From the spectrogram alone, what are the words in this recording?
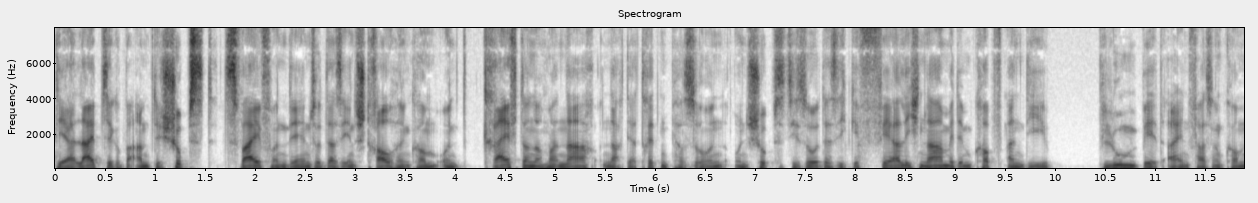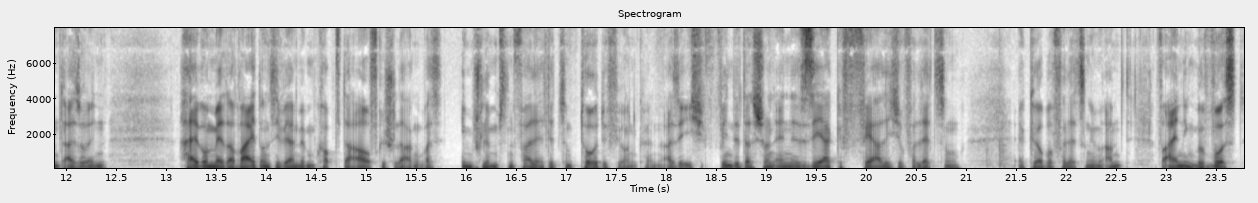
Der Leipziger Beamte schubst zwei von denen, sodass sie ins Straucheln kommen und greift dann nochmal nach, nach der dritten Person und schubst sie so, dass sie gefährlich nah mit dem Kopf an die Blumenbeeteinfassung kommt, also in halber Meter weit und sie wäre mit dem Kopf da aufgeschlagen, was im schlimmsten Fall hätte zum Tode führen können. Also ich finde das schon eine sehr gefährliche Verletzung, äh, Körperverletzung im Amt, vor allen Dingen bewusst.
